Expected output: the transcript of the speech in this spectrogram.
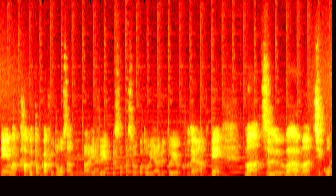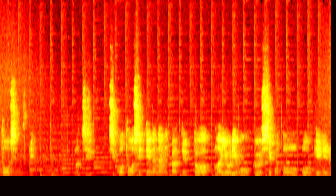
で、まあ、株とか不動産とか FX とかそういうことをやるということではなくて、まあ、図は、まあ、自己投資ですね。まあ、自己投資っていうのは何かっていうと、まあ、より多く仕事を受け入れる、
